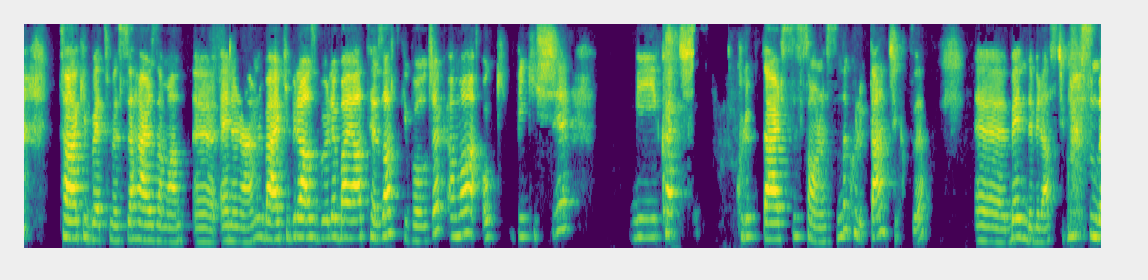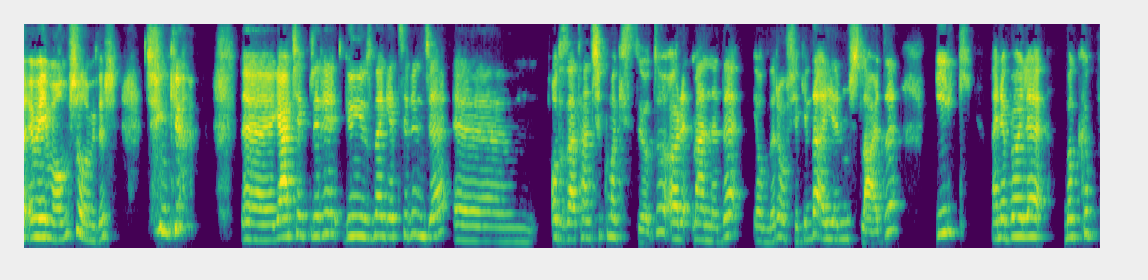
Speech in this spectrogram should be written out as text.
takip etmesi her zaman e, en önemli. Belki biraz böyle bayağı tezat gibi olacak ama o bir kişi birkaç kulüp dersi sonrasında kulüpten çıktı. E, benim de biraz çıkmasında emeğim olmuş olabilir. Çünkü e, gerçekleri gün yüzüne getirince e, o da zaten çıkmak istiyordu. Öğretmenle de yolları o şekilde ayırmışlardı. İlk hani böyle bakıp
